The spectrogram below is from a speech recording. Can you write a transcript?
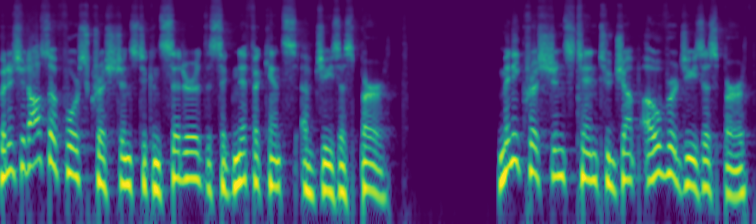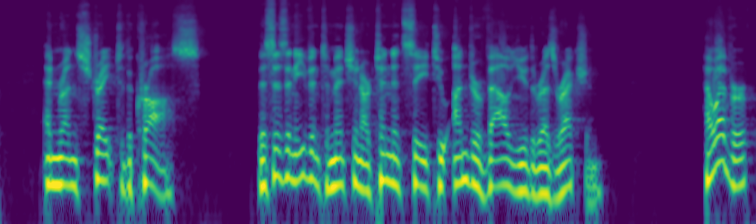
but it should also force Christians to consider the significance of Jesus' birth. Many Christians tend to jump over Jesus' birth and run straight to the cross. This isn't even to mention our tendency to undervalue the resurrection. However,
